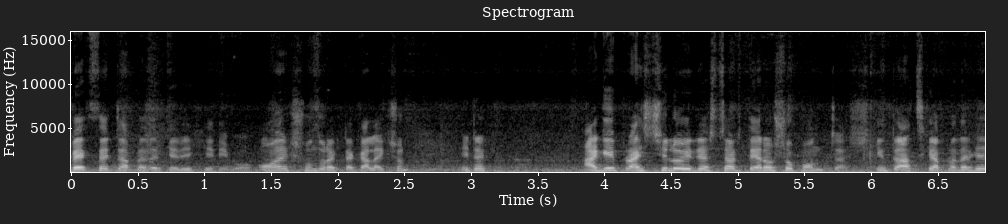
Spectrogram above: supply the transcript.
ব্যাক সাইডটা আপনাদেরকে দেখিয়ে দিব। অনেক সুন্দর একটা কালেকশন এটা আগে প্রাইস ছিল এই ড্রেসটার তেরোশো পঞ্চাশ, কিন্তু আজকে আপনাদেরকে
